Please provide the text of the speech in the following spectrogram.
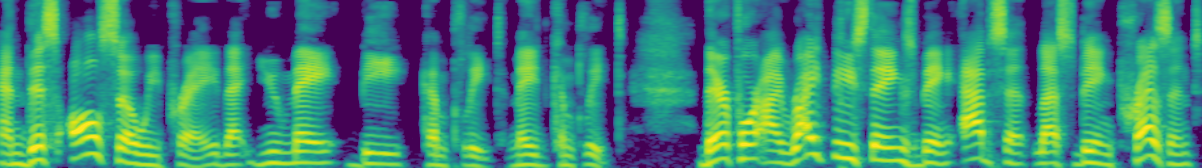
And this also we pray that you may be complete, made complete. Therefore, I write these things being absent, lest being present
